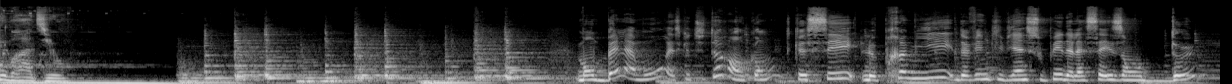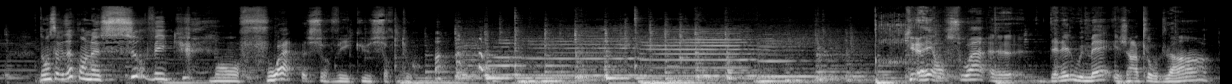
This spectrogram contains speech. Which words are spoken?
Cube Radio. Mon bel amour, est-ce que tu te rends compte que c'est le premier Devine qui vient souper de la saison 2? Donc, ça veut dire qu'on a survécu. Mon foie a survécu surtout. hey, on reçoit euh, Daniel Ouimet et Jean-Claude Lard.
